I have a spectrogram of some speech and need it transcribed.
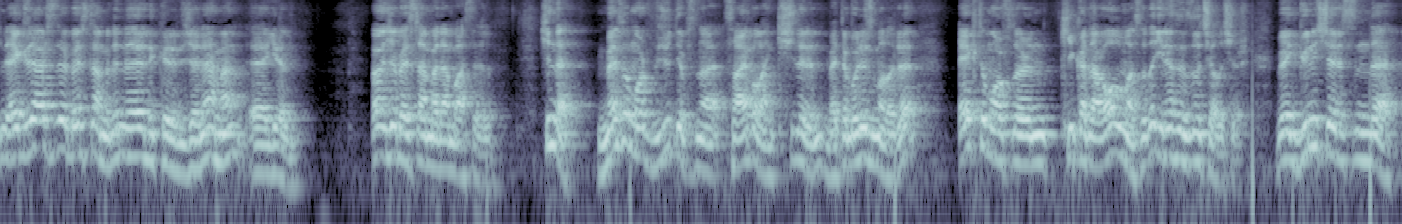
Şimdi egzersiz ve beslenmede nelere dikkat edeceğine hemen e, girelim. Önce beslenmeden bahsedelim. Şimdi mezomorf vücut yapısına sahip olan kişilerin metabolizmaları ektomorflarınki kadar olmasa da yine hızlı çalışır. Ve gün içerisinde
